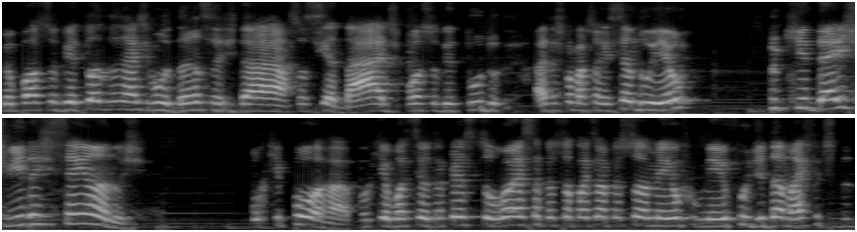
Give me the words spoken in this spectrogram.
Eu posso ver todas as mudanças da sociedade, posso ver tudo, as transformações sendo eu, do que 10 vidas de 100 anos. Porque, porra, porque eu vou ser outra pessoa, essa pessoa pode ser uma pessoa meio, meio fudida, mais fudida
